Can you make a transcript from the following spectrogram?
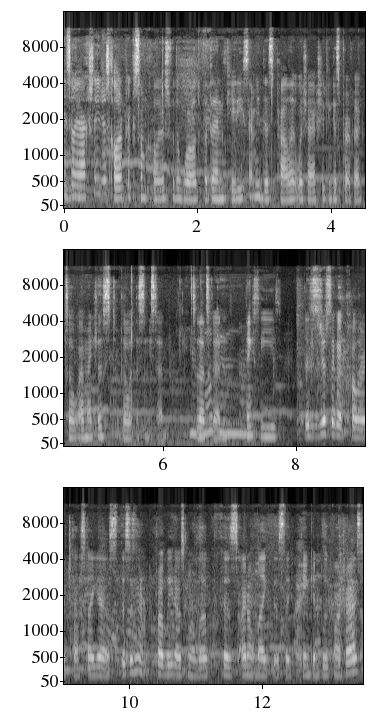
Okay, so I actually just color picked some colors for the world, but then Katie sent me this palette, which I actually think is perfect. So I might just go with this instead. so that's good. Thanks, Eve. This is just like a color test, I guess. This isn't probably how it's gonna look because I don't like this like pink and blue contrast.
